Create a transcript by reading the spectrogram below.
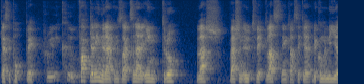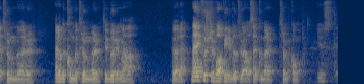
ganska poppig. Pretty cool. Fackad inräkning som sagt, sen är det intro, vers, versen utvecklas, det är en klassiker. Det kommer nya trummor, eller det kommer trummor till att börja med va? Hur är det? Nej, först är det bara virvel tror jag och sen kommer trumkomp. Just det.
